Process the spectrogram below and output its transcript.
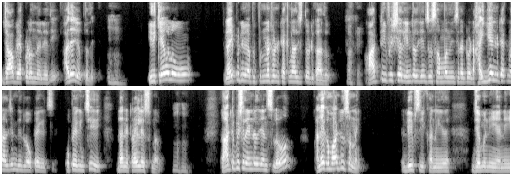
జాబ్ ఎక్కడుంది అనేది అదే చెప్తుంది. ఇది కేవలం నైపుణ్యం ఇప్పుడు ఉన్నటువంటి టెక్నాలజీ తోటి కాదు. ఆర్టిఫిషియల్ ఇంటెలిజెన్స్ సంబంధించినటువంటి హై ఎండ్ టెక్నాలజీని దీనిలో ఉపయోగించి ఉపయోగించి దాన్ని ట్రైల్ చేస్తున్నారు. ఆర్టిఫిషియల్ ఇంటెలిజెన్స్లో అనేక మాడ్యూల్స్ ఉన్నాయి. డీప్ సీక్ అని జెమినీ అని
